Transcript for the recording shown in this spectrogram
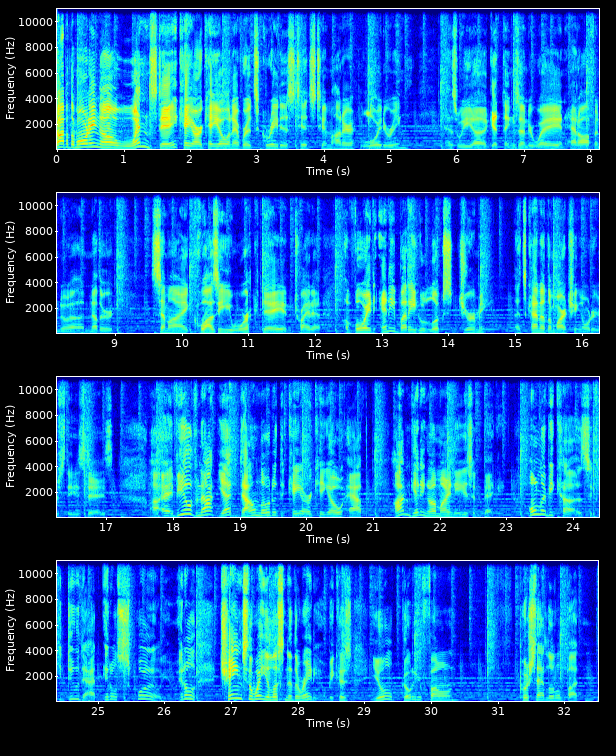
Top of the morning, a Wednesday, KRKO and Everett's greatest hits. Tim Hunter loitering as we uh, get things underway and head off into another semi quasi work day and try to avoid anybody who looks germy. That's kind of the marching orders these days. Uh, if you have not yet downloaded the KRKO app, I'm getting on my knees and begging. Only because if you do that, it'll spoil you. It'll change the way you listen to the radio because you'll go to your phone, push that little button,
